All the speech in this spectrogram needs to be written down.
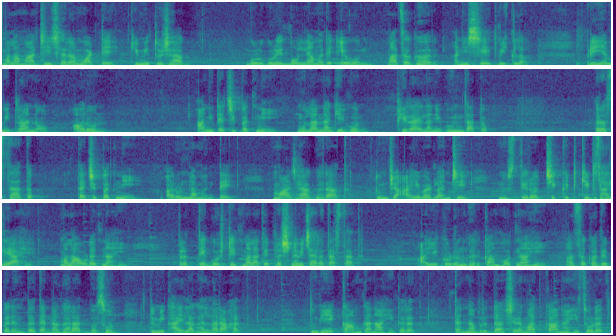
मला माझी शरम वाटते की मी तुझ्या गुळगुळीत बोलण्यामध्ये येऊन माझं घर आणि शेत विकलं. प्रिय मित्रांनो अरुण आणि त्याची पत्नी मुलांना घेऊन फिरायला निघून जातो. रस्त्यात त्याची पत्नी अरुणला म्हणते माझ्या घरात तुमच्या आईवडिलांची नुसती रोजची किटकिट झाली आहे. मला आवडत नाही. प्रत्येक गोष्टीत मला ते प्रश्न विचारत असतात. आईकडून घरकाम होत नाही असं कधीपर्यंत त्यांना घरात बसून तुम्ही खायला घालणार आहात? तुम्ही एक काम का नाही करत? त्यांना वृद्धाश्रमात का नाही सोडत?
